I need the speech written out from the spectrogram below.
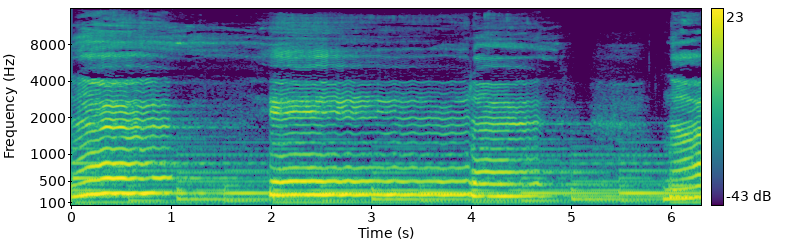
내일의 나는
